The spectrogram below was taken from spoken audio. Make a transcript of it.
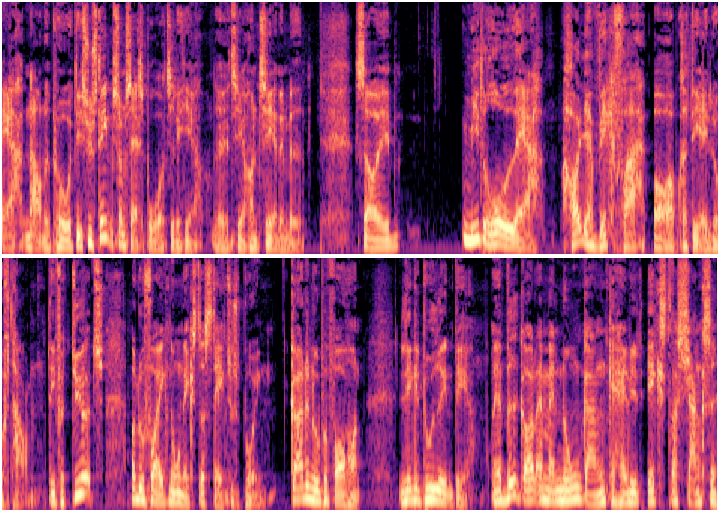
er navnet på det system, som SAS bruger til det her, øh, til at håndtere det med. Så øh, mit råd er, hold jer væk fra at opgradere i lufthavnen. Det er for dyrt, og du får ikke nogen ekstra statuspoint. Gør det nu på forhånd. Læg et bud ind der. Og jeg ved godt, at man nogle gange kan have lidt ekstra chance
